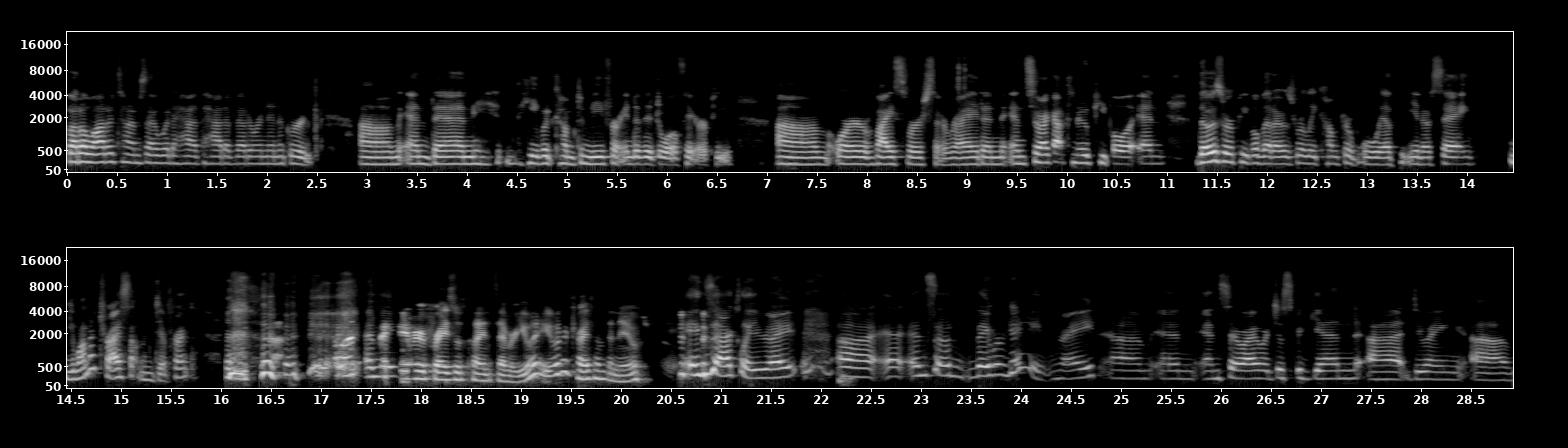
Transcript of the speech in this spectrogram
but a lot of times I would have had a veteran in a group. Um, and then he, he, would come to me for individual therapy. Um, or vice versa, right? And and so I got to know people, and those were people that I was really comfortable with, you know, saying, you want to try something different. and my favorite phrase with clients ever. You want you want to try something new exactly right? Uh, and so they were game right? Um, and and so i would just begin uh, doing um,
